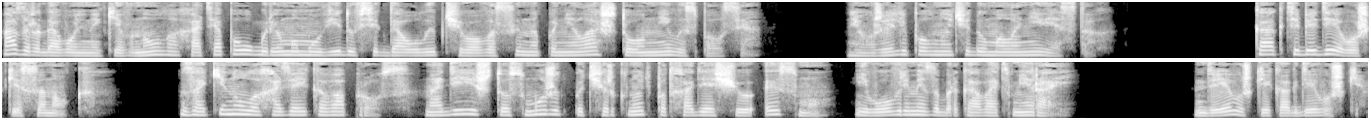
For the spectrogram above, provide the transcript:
Азра довольно кивнула, хотя по угрюмому виду всегда улыбчивого сына поняла, что он не выспался. Неужели полночи думала о невестах? «Как тебе девушки, сынок?» Закинула хозяйка вопрос, надеясь, что сможет подчеркнуть подходящую эсму и вовремя забраковать Мирай. «Девушки как девушки»,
